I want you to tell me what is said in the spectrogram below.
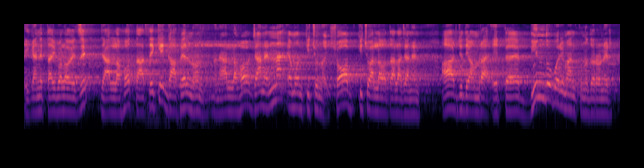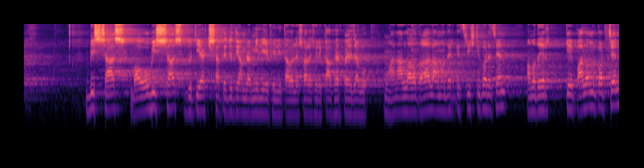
এখানে তাই বলা হয়েছে যে আল্লাহ তা থেকে গাফেল নন। মানে আল্লাহ জানেন না এমন কিছু নয়। সব কিছু আল্লাহ তাআলা জানেন। আর যদি আমরা এটা বিন্দু পরিমাণ কোনো ধরনের বিশ্বাস বা অবিশ্বাস দুটি একসাথে যদি আমরা মিলিয়ে ফেলি, তাহলে সরাসরি কাফের হয়ে যাব। মহান আল্লাহ তাআলা আমাদেরকে সৃষ্টি করেছেন, আমাদেরকে পালন করছেন,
